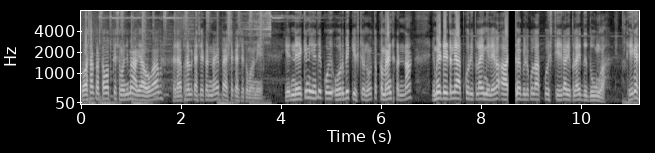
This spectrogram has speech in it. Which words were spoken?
तो ऐसा करता हूँ आपके समझ में आ गया होगा अब रेफरल कैसे करना है, पैसे कैसे कमाने हैं। लेकिन यदि कोई और भी क्वेश्चन हो तो कमेंट करना। इमीडिएटली आपको रिप्लाई मिलेगा। आज मैं बिल्कुल आपको इस चीज़ का रिप्लाई दे दूँगा। ठीक है?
